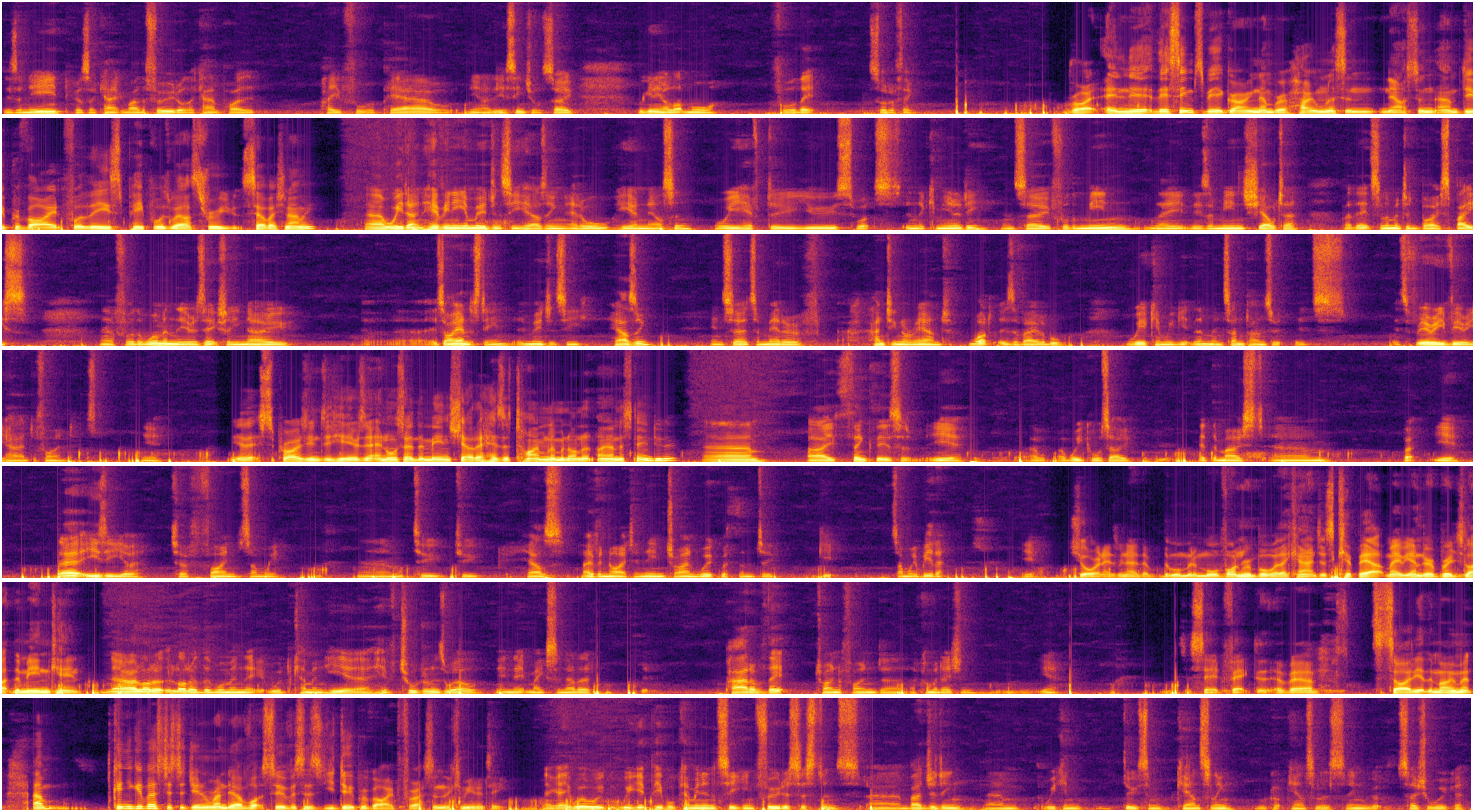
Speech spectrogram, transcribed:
there's a need because they can't buy the food or they can't pay, pay for power or you know the essentials. So we're getting a lot more for that sort of thing. Right, and there, there, seems to be a growing number of homeless in Nelson. Um, do you provide for these people as well through Salvation Army? Uh, we don't have any emergency housing at all here in Nelson. We have to use what's in the community, and so for the men, they, there's a men's shelter, but that's limited by space. Uh, for the women, there is actually no, uh, as I understand, emergency housing, and so it's a matter of hunting around what is available, where can we get them, and sometimes it's it's very very hard to find. Yeah. Yeah, that's surprising to hear, isn't it? And also, the men's shelter has a time limit on it. I understand, you know. Um, I think there's a, yeah a, a week or so at the most. Um, but yeah, they're easier to find somewhere um, to to house overnight, and then try and work with them to get somewhere better. Yeah. Sure, and as we know, the, the women are more vulnerable, where they can't just kip out maybe under a bridge like the men can. No, a lot of a lot of the women that would come in here uh, have children as well, and that makes another part of that trying to find uh, accommodation. Yeah, it's a sad fact of our society at the moment. Um, can you give us just a general rundown of what services you do provide for us in the community? Okay, well, we, we get people coming in seeking food assistance, um, budgeting. Um, we can do some counselling. We've got counsellors and we've got social worker.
